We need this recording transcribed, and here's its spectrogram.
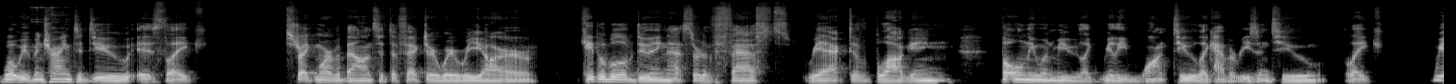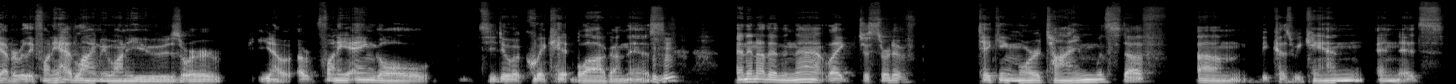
what we've been trying to do is like strike more of a balance at Defector where we are capable of doing that sort of fast reactive blogging but only when we like really want to, like have a reason to. Like we have a really funny headline we want to use, or you know, a funny angle to do a quick hit blog on this. Mm-hmm. And then other than that, like just sort of taking more time with stuff um, because we can, and it's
